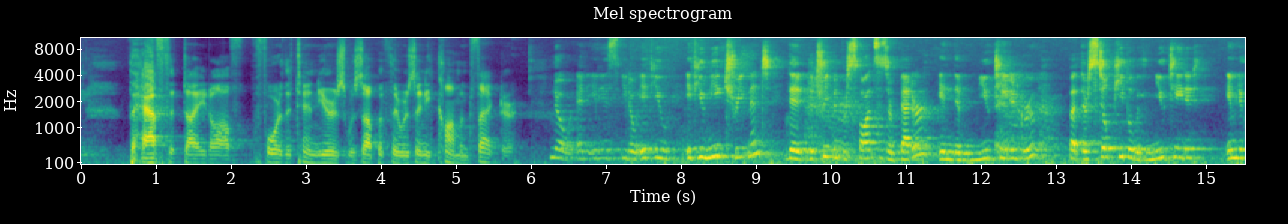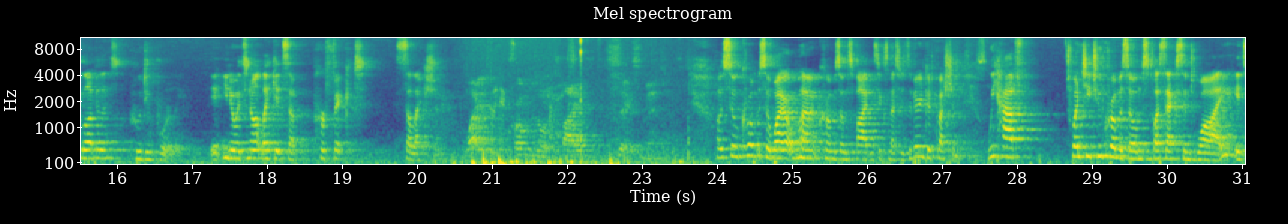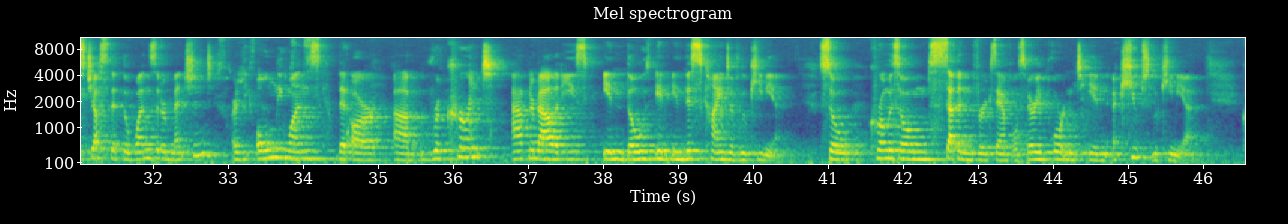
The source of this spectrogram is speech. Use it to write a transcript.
the half that died off before the 10 years was up, if there was any common factor. No, and it is, you know, if you if you need treatment, the, the treatment responses are better in the mutated group, but there's still people with mutated immunoglobulins who do poorly. It, you know, it's not like it's a perfect selection. Why is chromosome 5, 6 mentioned? Oh, so, chrom- so why, are, why aren't chromosomes 5 and 6 mentioned? It's a very good question. We have 22 chromosomes plus X and Y. It's just that the ones that are mentioned are the only ones that are um, recurrent abnormalities in those in, in this kind of leukemia. So chromosome 7, for example, is very important in acute leukemia.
